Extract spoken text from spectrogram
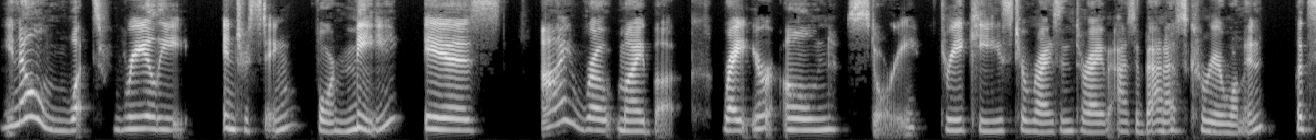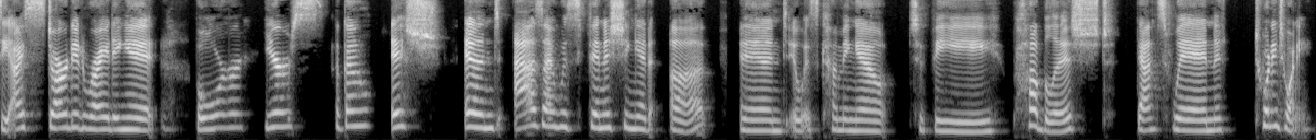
You know what's really interesting for me is I wrote my book, Write Your Own Story Three Keys to Rise and Thrive as a Badass Career Woman. Let's see, I started writing it four years ago ish. And as I was finishing it up and it was coming out to be published, that's when 2020,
